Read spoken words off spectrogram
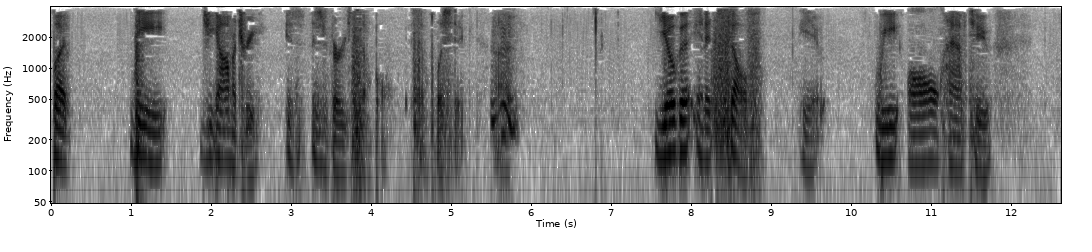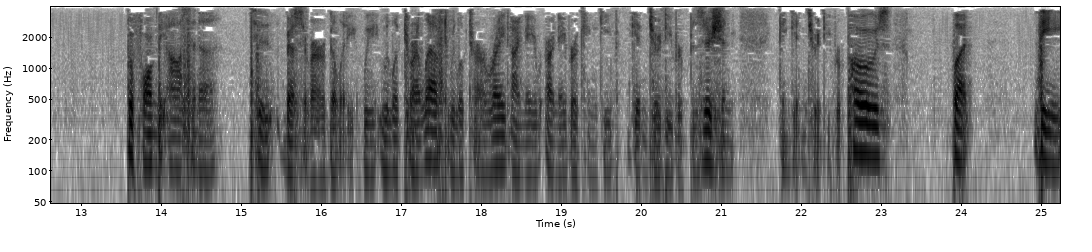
But the geometry is, is very simple, simplistic. Mm-hmm. Uh, yoga in itself, you know, we all have to perform the asana to the best of our ability. We, we look to our left, we look to our right, our neighbor, our neighbor can keep, get into a deeper position, can get into a deeper pose, but the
